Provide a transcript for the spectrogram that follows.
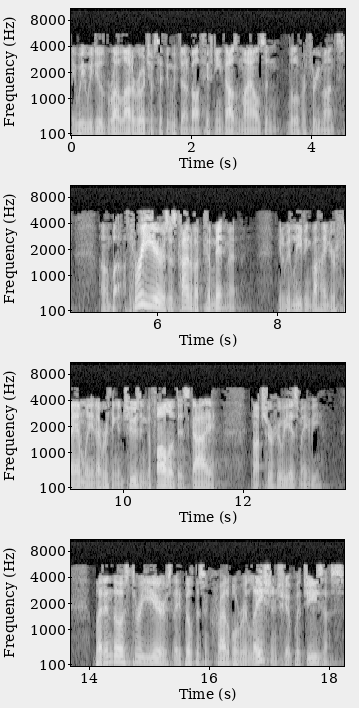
We, we do a lot of road trips. I think we've done about 15,000 miles in a little over three months. Um, but three years is kind of a commitment. You know, be leaving behind your family and everything and choosing to follow this guy. Not sure who he is, maybe. But in those three years, they built this incredible relationship with Jesus.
